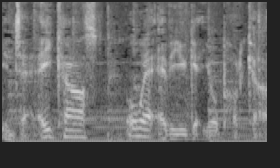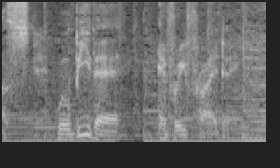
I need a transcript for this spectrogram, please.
into ACAST or wherever you get your podcasts. We'll be there every Friday.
